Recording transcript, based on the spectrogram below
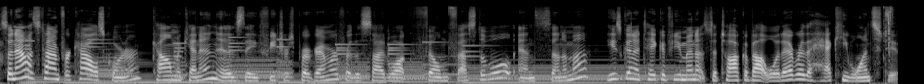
So now it's time for Kyle's Corner. Kyle McKinnon is the features programmer for the Sidewalk Film Festival and Cinema. He's going to take a few minutes to talk about whatever the heck he wants to.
